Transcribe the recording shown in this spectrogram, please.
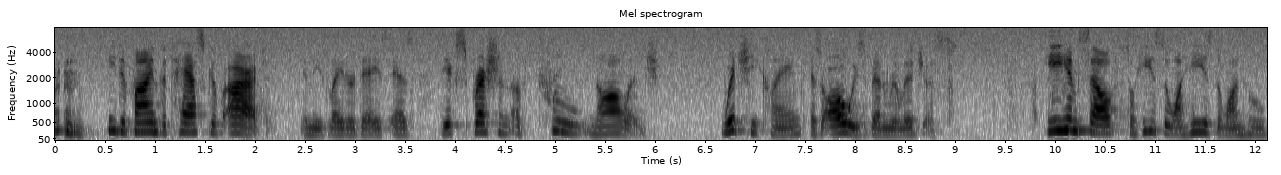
he defined the task of art in these later days as the expression of true knowledge, which he claimed has always been religious. He himself, so he's the one, he is the one who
